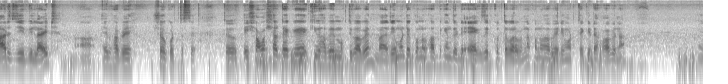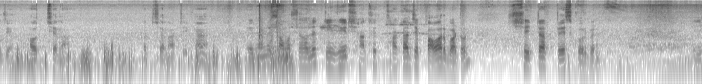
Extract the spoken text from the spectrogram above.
আর জিবি লাইট এভাবে শো করতেছে। তো এই সমস্যাটাকে কীভাবে মুক্তি পাবেন? বা রিমোটে কোনোভাবে কিন্তু এটা এক্সিট করতে পারবেন না, কোনোভাবে রিমোট থেকে এটা হবে না। এই যে, হচ্ছে না। হচ্ছে না, ঠিক হ্যাঁ? এই ধরনের সমস্যা হলে টিভির সাথে থাকা যে পাওয়ার বাটন সেটা প্রেস করবেন। এই যে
